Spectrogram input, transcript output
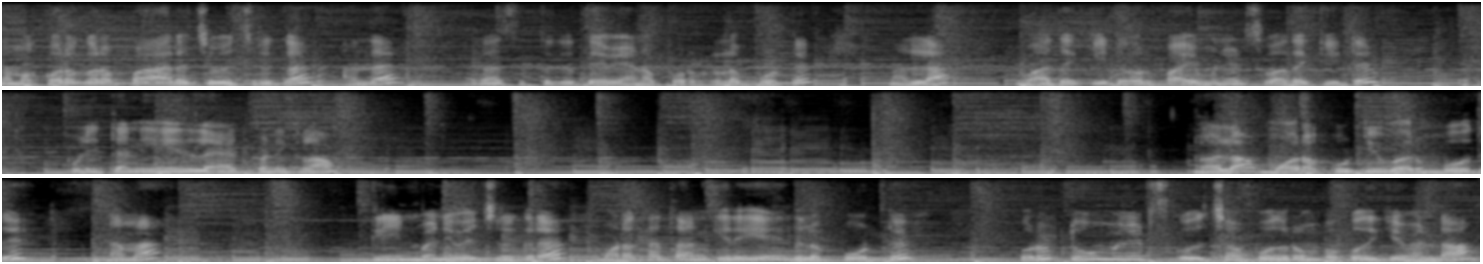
நம்ம குறக்குறப்பாக அரைச்சி வச்சுருக்க அந்த ரசத்துக்கு தேவையான பொருட்களை போட்டு நல்லா வதக்கிட்டு ஒரு ஃபைவ் மினிட்ஸ் வதக்கிட்டு புளி தண்ணியை இதில் ஆட் பண்ணிக்கலாம். நல்லா முறை கூட்டி வரும்போது நம்ம க்ளீன் பண்ணி வச்சுருக்கிற முடக்கத்தான் கீரையை இதில் போட்டு ஒரு டூ மினிட்ஸ் கொதிச்சா போதும். ரொம்ப கொதிக்க வேண்டாம்.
